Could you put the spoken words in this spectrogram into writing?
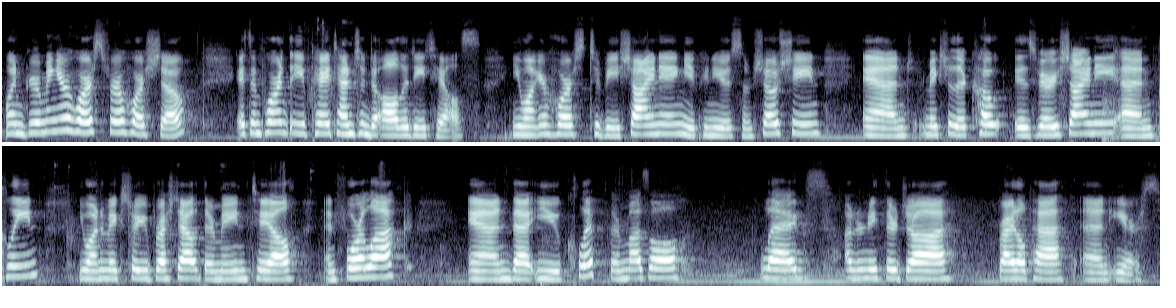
When grooming your horse for a horse show, it's important that you pay attention to all the details. You want your horse to be shining, you can use some show sheen and make sure their coat is very shiny and clean. You want to make sure you brush out their mane, tail, and forelock and that you clip their muzzle, legs, underneath their jaw, bridle path, and ears.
